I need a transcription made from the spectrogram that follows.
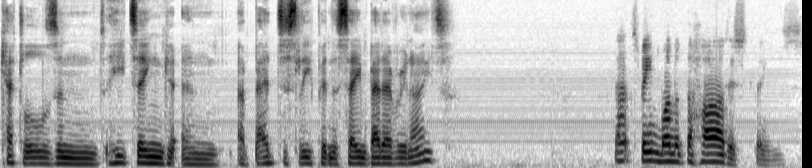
kettles and heating and a bed to sleep in the same bed every night? That's been one of the hardest things.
